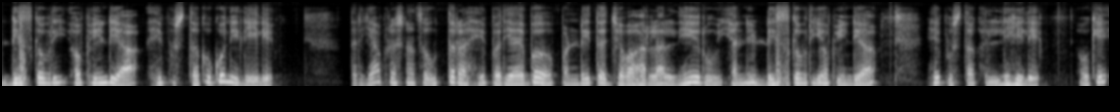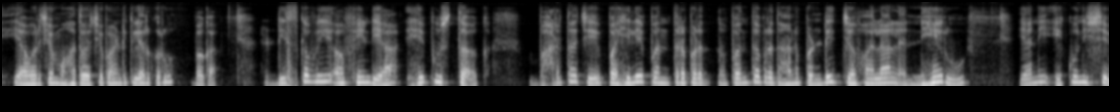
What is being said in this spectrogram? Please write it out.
डिस्कवरी ऑफ इंडिया हे पुस्तक कोणी लिहिले? तर या प्रश्नाचं उत्तर आहे पर्याय ब पंडित जवाहरलाल नेहरू यांनी डिस्कवरी ऑफ इंडिया हे पुस्तक लिहिले. ओके यावरचे महत्त्वाचे पॉईंट क्लिअर करू? बघा डिस्कवरी ऑफ इंडिया हे पुस्तक भारताचे पहिले पंतप्र पंतप्रधान पंडित जवाहरलाल नेहरू यांनी एकोणीसशे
